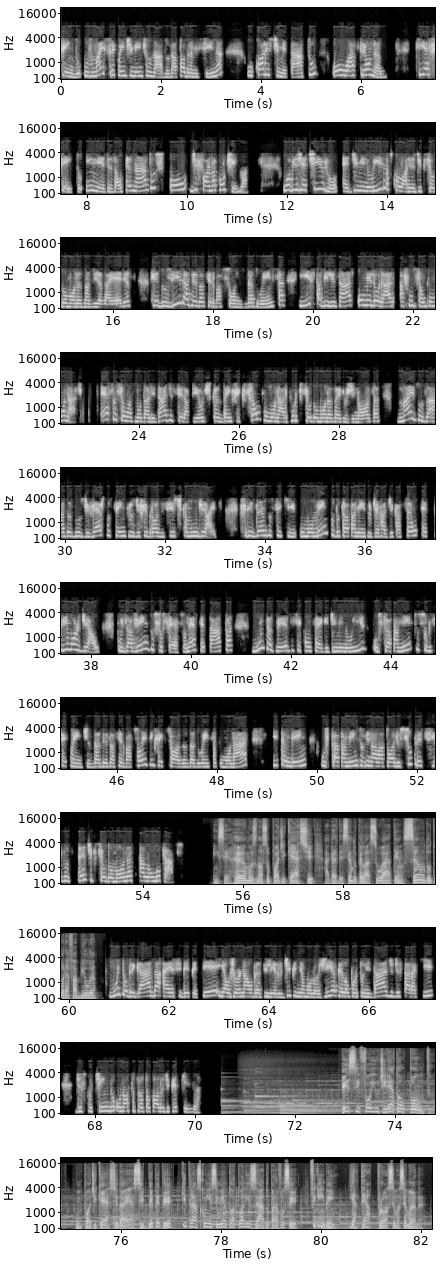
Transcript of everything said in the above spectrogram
sendo os mais frequentemente usados a tobramicina, o colistimetato ou o astreonam, que é feito em meses alternados ou de forma contínua. O objetivo é diminuir as colônias de pseudomonas nas vias aéreas, reduzir as exacerbações da doença e estabilizar ou melhorar a função pulmonar. Essas são as modalidades terapêuticas da infecção pulmonar por pseudomonas aeruginosa mais usadas nos diversos centros de fibrose cística mundiais, frisando-se que o momento do tratamento de erradicação é primordial, pois havendo sucesso nessa etapa, muitas vezes se consegue diminuir os tratamentos subsequentes das exacerbações infecciosas da doença pulmonar e também os tratamentos inalatórios supressivos antipseudomonas a longo prazo. Encerramos nosso podcast agradecendo pela sua atenção, doutora Fabiola. Muito obrigada à SBPT e ao Jornal Brasileiro de Pneumologia pela oportunidade de estar aqui discutindo o nosso protocolo de pesquisa. Esse foi o Direto ao Ponto um podcast da SBPT que traz conhecimento atualizado para você. Fiquem bem e até a próxima semana.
